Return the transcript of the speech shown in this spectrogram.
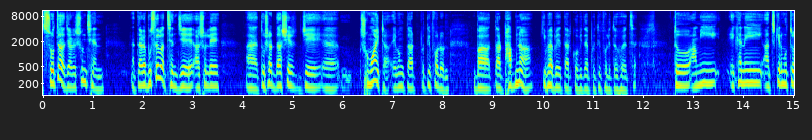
শ্রোতা যারা শুনছেন, তারা বুঝতে পারছেন যে আসলে তুষার দাসের যে সময়টা এবং তার প্রতিফলন বা তার ভাবনা কীভাবে তার কবিতায় প্রতিফলিত হয়েছে। তো আমি এখানেই আজকের মতো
